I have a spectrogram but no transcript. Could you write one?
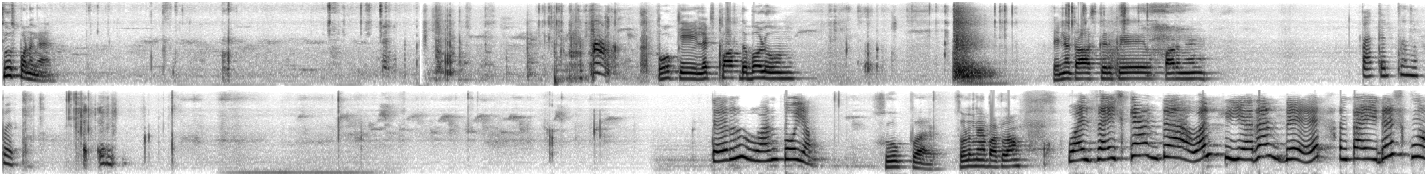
சூஸ் பண்ணுங்க. Okay let's pop the balloon என்ன டாஸ்க் இருக்கு பாருங்க பார்த்துட்டு முப்பது Tell one poem. சூப்பர் சொல்லுங்க பார்க்கலாம் While flies can travel here and there, and spiders can't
